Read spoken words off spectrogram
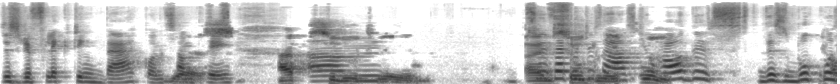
just reflecting back on yes, something absolutely um, so I'm if I so could just ask you how this this book was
